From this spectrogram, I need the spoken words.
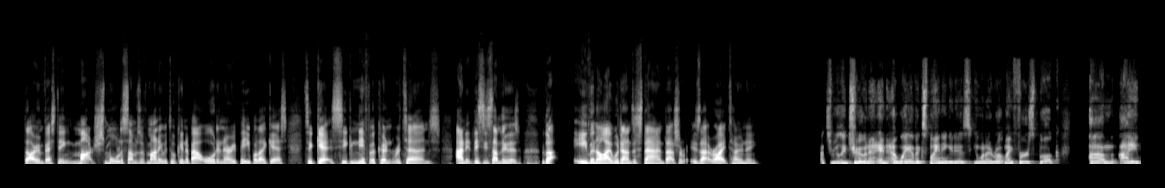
that are investing much smaller sums of money. We're talking about ordinary people, I guess, to get significant returns. And it, this is something that's that even I would understand. That's is that right, Tony? That's really true. And, and a way of explaining it is when I wrote my first book, um, I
